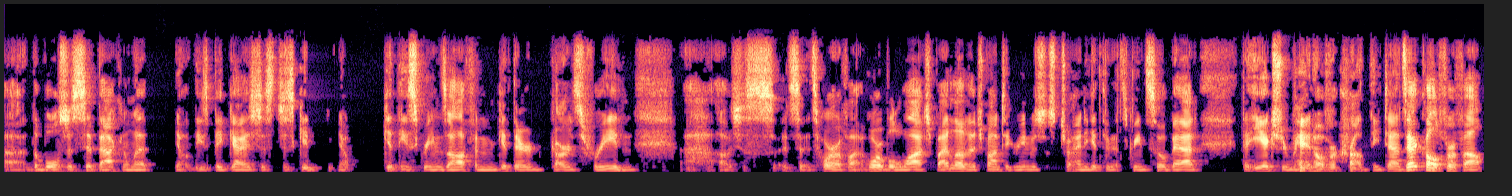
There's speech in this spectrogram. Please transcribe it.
uh, the Bulls just sit back and let you know these big guys just just get you know get these screens off and get their guards free. And uh, I was just, it's it's horrible horrible to watch. But I love that Javonte Green was just trying to get through that screen so bad that he actually ran over Karl-Anthony Towns. Got called for a foul,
